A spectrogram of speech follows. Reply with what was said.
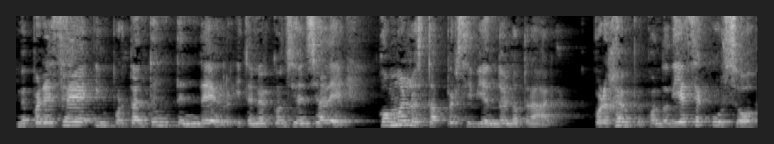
me parece importante entender y tener conciencia de cómo lo está percibiendo en otra área. Por ejemplo, cuando di ese curso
